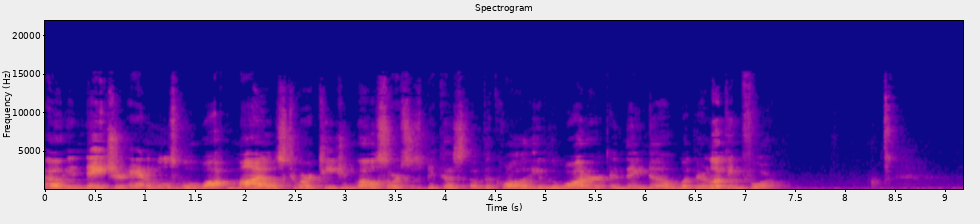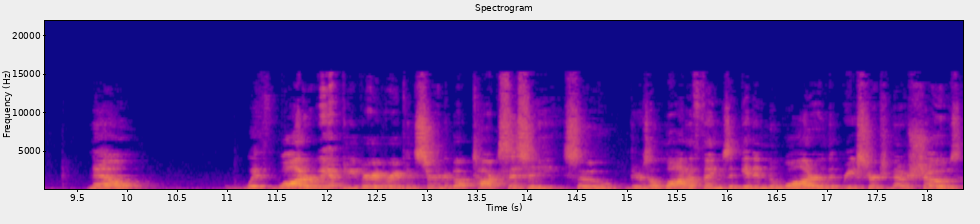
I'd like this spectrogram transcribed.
out in nature animals will walk miles to artesian well sources because of the quality of the water and they know what they're looking for. Now, with water, we have to be very, very concerned about toxicity. So there's a lot of things that get into water that research now shows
